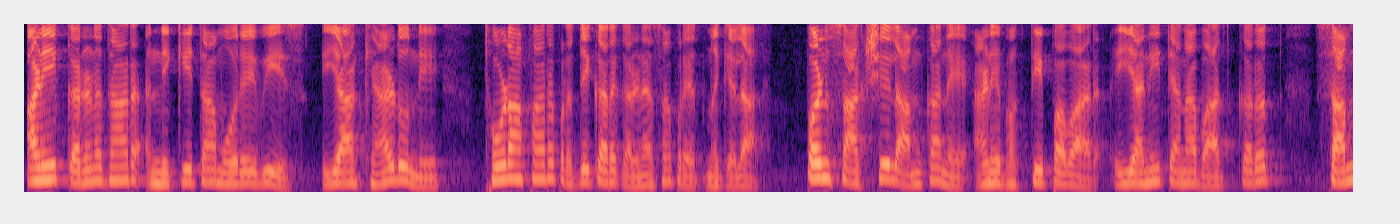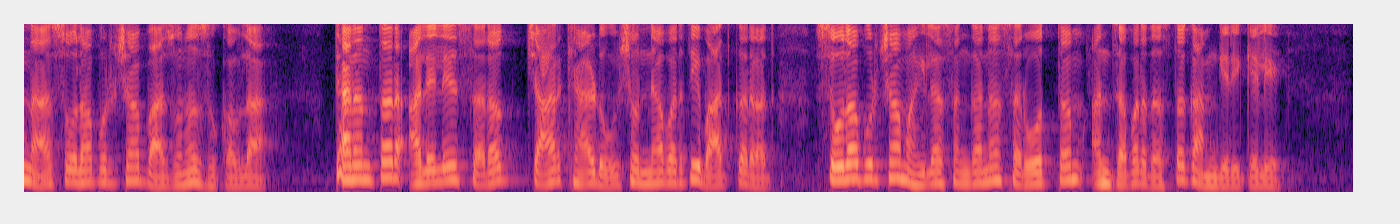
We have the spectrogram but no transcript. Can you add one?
आणि कर्णधार निकिता मोरे वीस या खेळाडूंनी थोडाफार प्रतिकार करण्याचा प्रयत्न केला. पण साक्षी लामकाने आणि भक्ती पवार यांनी त्यांना बाद करत सामना सोलापूरच्या बाजूनं झुकवला. त्यानंतर आलेले सरग चार खेळाडू शून्यावरती बाद करत सोलापूरच्या महिला संघानं सर्वोत्तम आणि जबरदस्त कामगिरी केली.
